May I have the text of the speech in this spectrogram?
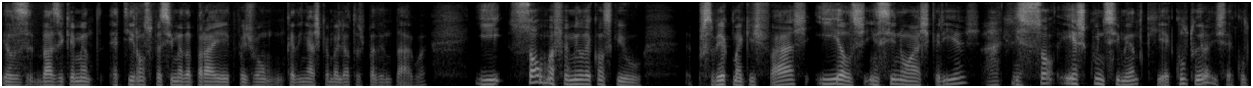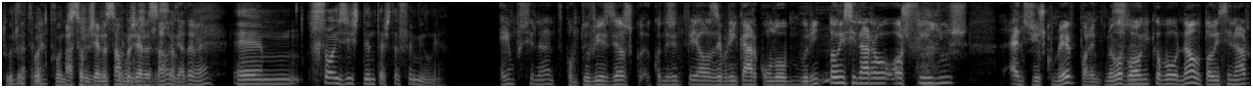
Eles basicamente atiram-se para cima da praia e depois vão um bocadinho às camalhotas para dentro da água. E só uma família conseguiu perceber como é que isto faz e eles ensinam às crias ah, e só este conhecimento que é cultura, isto é cultura, quando de geração para geração, geração exatamente. Um, só existe dentro desta família. É impressionante, como tu vês eles, quando a gente vê elas a brincar com o lobo bonito, estão a ensinar aos filhos antes de os comer, podem comê-las logo e acabou. Não, estão a ensinar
